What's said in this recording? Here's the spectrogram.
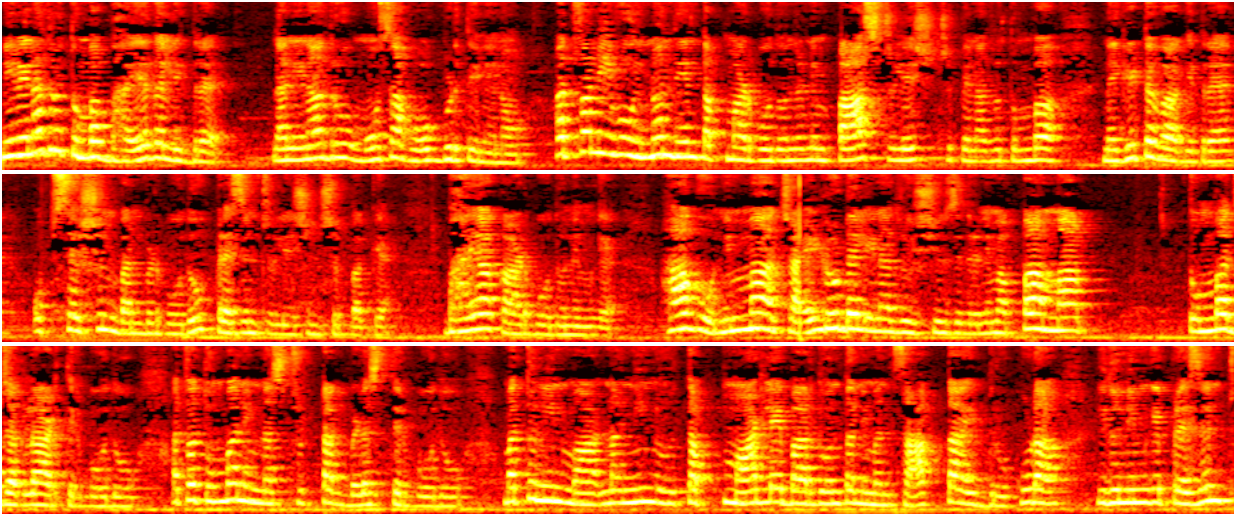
ನೀವೇನಾದ್ರೂ ತುಂಬಾ ಭಯದಲ್ಲಿದ್ರೆ, ನಾನೇನಾದ್ರೂ ಮೋಸ ಹೋಗ್ಬಿಡ್ತೀನೇನೋ, ಅಥವಾ ನೀವು ಇನ್ನೊಂದೇನ್ ತಪ್ಪು ಮಾಡಬಹುದು ಅಂದ್ರೆ ನಿಮ್ ಪಾಸ್ಟ್ ರಿಲೇಶನ್ಶಿಪ್ ಏನಾದ್ರೂ ತುಂಬಾ ನೆಗೆಟಿವ್ ಆಗಿದ್ರೆ ಒಬ್ಸೆಷನ್ ಬಂದ್ಬಿಡ್ಬೋದು ಪ್ರೆಸೆಂಟ್ ರಿಲೇಶನ್ಶಿಪ್ ಬಗ್ಗೆ. ಭಯ ಕಾಡ್ಬೋದು ನಿಮ್ಗೆ. ಹಾಗೂ ನಿಮ್ಮ ಚೈಲ್ಡ್ಹುಡ್ ಅಲ್ಲಿ ಏನಾದ್ರೂ ಇಶ್ಯೂಸ್ ಇದ್ರೆ, ನಿಮ್ಮ ಅಪ್ಪ, ಅಮ್ಮ ತುಂಬಾ ಜಗಳ ಆಡ್ತಿರ್ಬಹುದು ಅಥವಾ ತುಂಬಾ ನಿಮ್ನ ಸ್ಟ್ರಿಕ್ಟ್ ಆಗಿ ಬೆಳೆಸ್ತಿರ್ಬೋದು, ಮತ್ತು ನೀನ್ ನೀನು ತಪ್ಪು ಮಾಡ್ಲೇಬಾರ್ದು ಅಂತ ನಿಮ್ಮನ್ನ ಸಾಕ್ತಾ ಇದ್ರು ಕೂಡ ಇದು ನಿಮ್ಗೆ ಪ್ರೆಸೆಂಟ್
